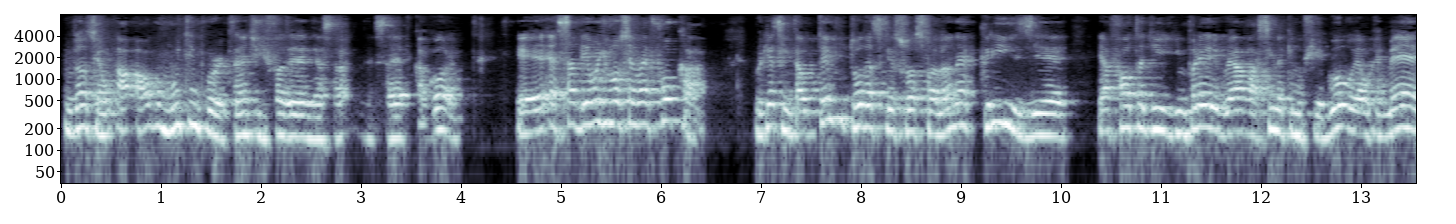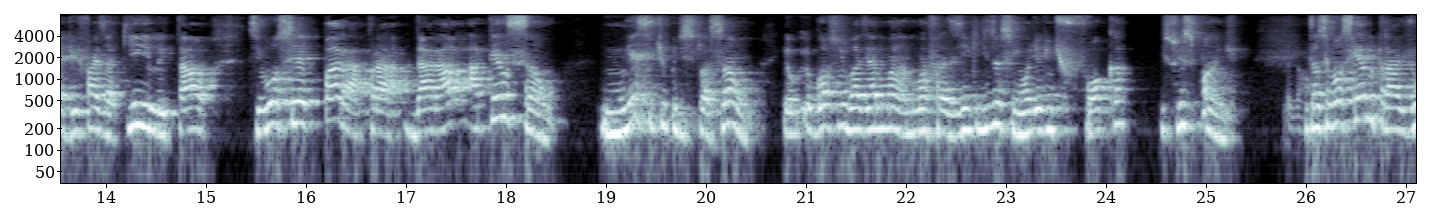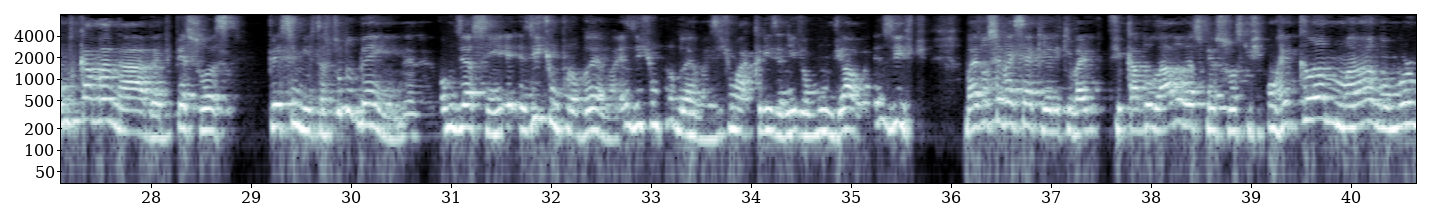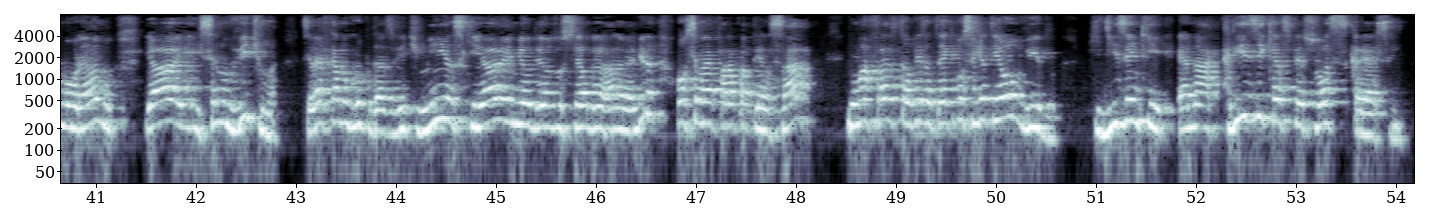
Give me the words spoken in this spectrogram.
Então, assim, algo muito importante de fazer nessa, nessa época agora é, é saber onde você vai focar. Porque, assim, tá o tempo todo as pessoas falando é crise, é, é a falta de emprego, é a vacina que não chegou, é o remédio, e faz aquilo e tal. Se você parar para dar atenção nesse tipo de situação, eu, eu gosto de basear numa, numa frasezinha que diz assim: onde a gente foca, isso expande. Legal. Então, se você entrar junto com a manada de pessoas pessimistas, tudo bem, né? vamos dizer assim, existe um problema? Existe um problema. Existe uma crise a nível mundial? Existe. Mas você vai ser aquele que vai ficar do lado das pessoas que ficam reclamando, murmurando e, ai, e sendo vítima. Você vai ficar no grupo das vitiminhas que, ai meu Deus do céu, deu errado na minha vida, ou você vai parar para pensar numa frase talvez até que você já tenha ouvido, que dizem que é na crise que as pessoas crescem.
